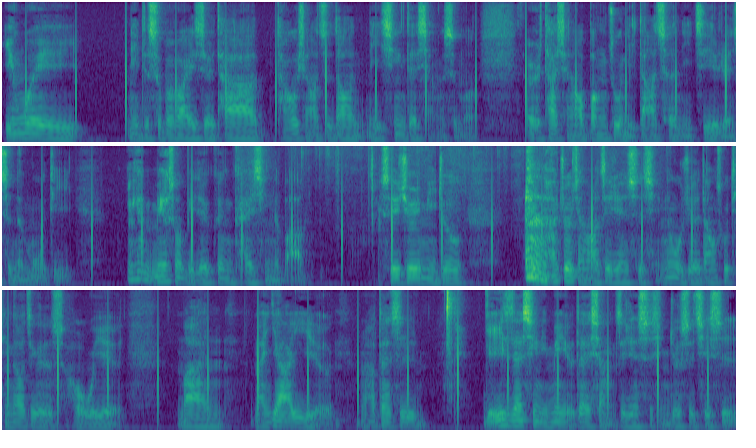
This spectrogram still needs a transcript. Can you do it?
因为。你的 supervisor 他他会想要知道你心里在想什么，而他想要帮助你达成你自己人生的目的，应该没有什么比这更开心的吧。所以 Jeremy 就他就讲到这件事情。那我觉得当初听到这个的时候，我也蛮蛮讶异的。然后，但是也一直在心里面有在想这件事情，就是其实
